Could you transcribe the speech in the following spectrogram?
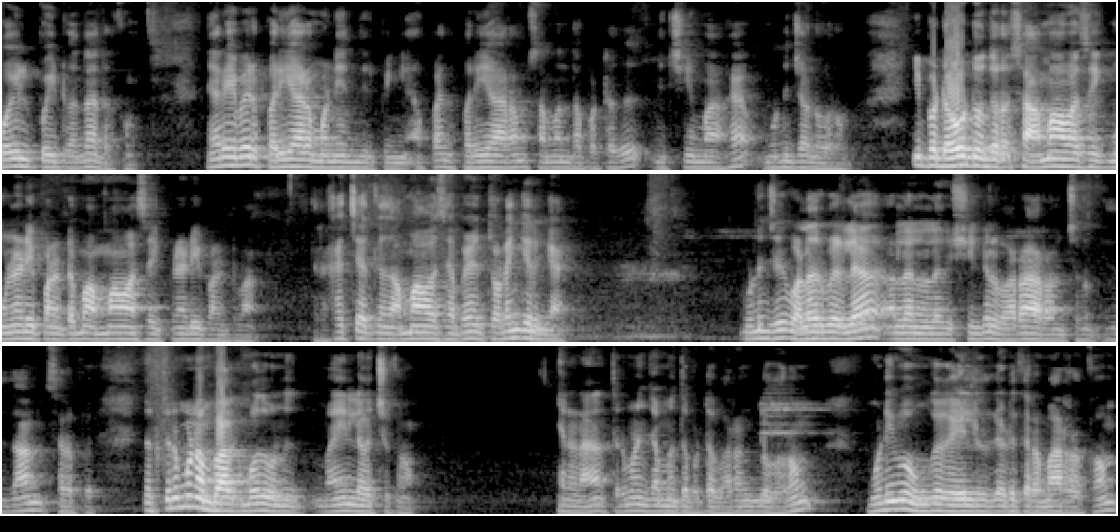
கோயில் போயிட்டு வந்தால் இருக்கும். நிறைய பேர் பரிகாரம் பண்ணியிருந்திருப்பீங்க. அப்போ அந்த பரிகாரம் சம்மந்தப்பட்டது நிச்சயமாக முடிஞ்சோன்னு வரும். இப்போ டவுட் வந்துடும் சார் அமாவாசைக்கு முன்னாடி பண்ணட்டுமா? அமாவாசைக்கு பின்னாடி பண்ணட்டுமா? ரகச்சியம் இருக்குங்க அமாவாசை அப்போ தொடங்கிருங்க. முடிஞ்சு வளர்பில் நல்ல நல்ல விஷயங்கள் வர ஆரம்பிச்சிடும். இதுதான் சிறப்பு. இந்த திருமணம் பார்க்கும்போது ஒன்று மைண்டில் வச்சுக்கணும். என்னென்னா திருமணம் சம்மந்தப்பட்ட வரங்கள் வரும். முடிவு உங்கள் கையில் இருக்க எடுக்கிற மாதிரி இருக்கும்.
